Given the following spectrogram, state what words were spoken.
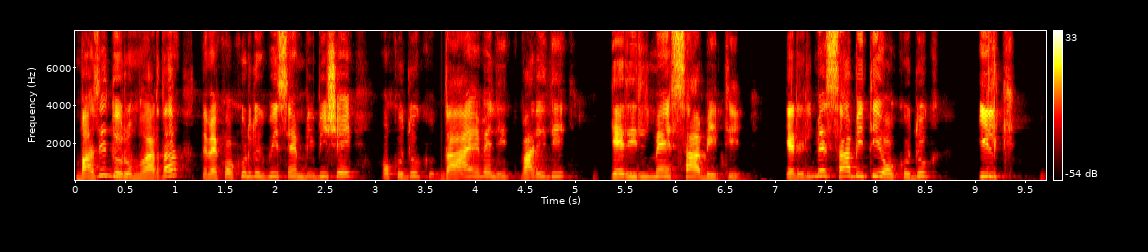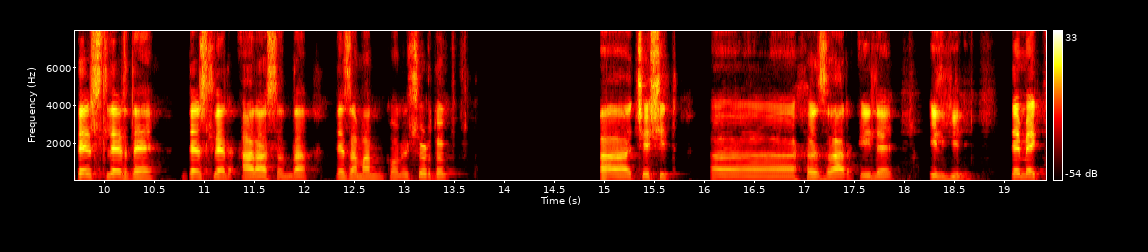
Bazı durumlarda demek okurduk biz hem bir, bir şey okuduk daha evvel var idi gerilme sabiti. Gerilme sabiti okuduk ilk derslerde dersler arasında ne zaman konuşurduk Aa, çeşit aa, hızlar ile ilgili. Demek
